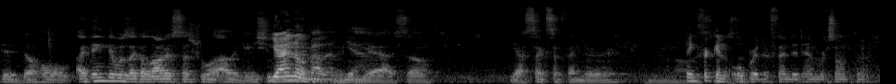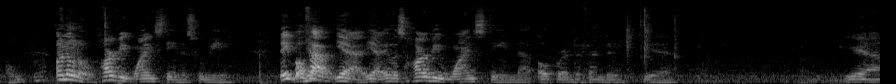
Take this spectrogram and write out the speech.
did the whole. I think there was like a lot of sexual allegations. Yeah, I know about him, yeah. Yeah, so. Yeah, sex offender. Think freaking. Oprah defended him or something. Oprah? Oh no, no, Harvey Weinstein is who he. They both Yeah. have yeah, yeah. It was Harvey Weinstein that Oprah defended. Yeah. Yeah,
